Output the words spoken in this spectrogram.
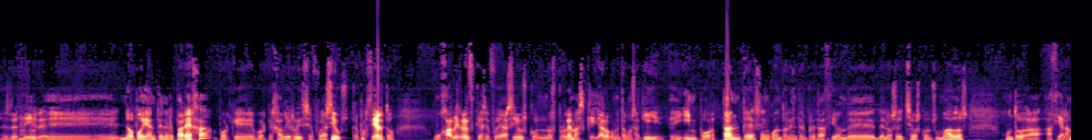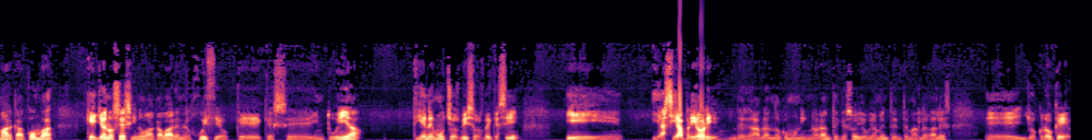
Es decir, eh, no podían tener pareja porque, porque Javi Ruiz se fue a Sius, que por cierto, un Javi Ruiz que se fue a Sius con unos problemas que ya lo comentamos aquí, eh, importantes en cuanto a la interpretación de, los hechos consumados, junto hacia la marca Combat, que yo no sé si no va a acabar en el juicio que, se intuía, tiene muchos visos de que sí, y, así a priori, hablando como un ignorante que soy, obviamente, en temas legales, eh, yo creo que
